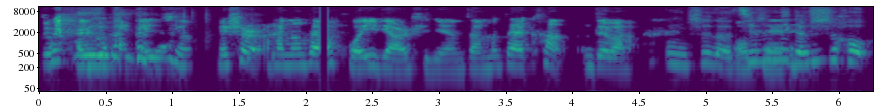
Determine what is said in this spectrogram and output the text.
对，还年轻，没事儿，还能再活一点时间，咱们再看，对吧？嗯，是的，其实那个事后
